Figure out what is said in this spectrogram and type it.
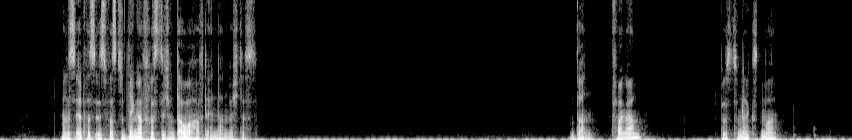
Wenn es etwas ist, was du längerfristig und dauerhaft ändern möchtest. Und dann fang an. Bis zum nächsten Mal.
